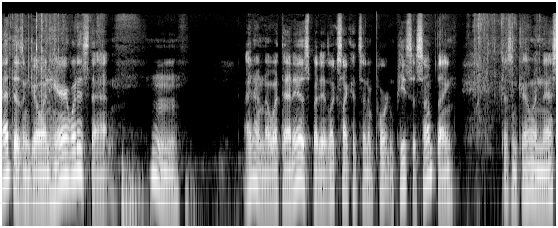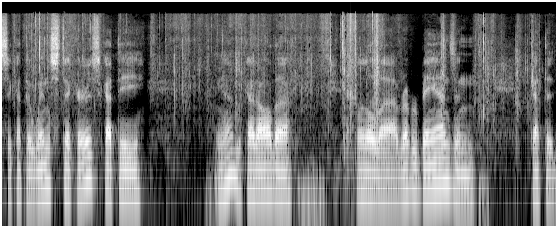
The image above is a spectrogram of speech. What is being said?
That doesn't go in here. What is that? Hmm. I don't know what that is, but it looks like it's an important piece of something. Doesn't go in this. It got the wind stickers. Got the... Yeah, we got all the little uh, rubber bands and got the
